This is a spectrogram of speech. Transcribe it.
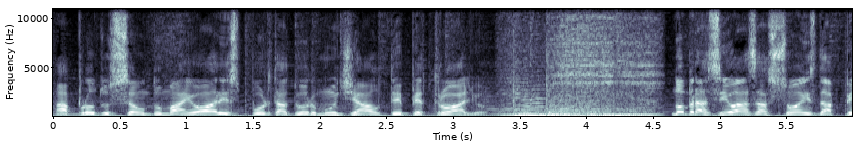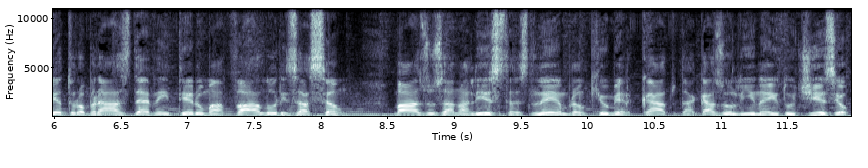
a produção do maior exportador mundial de petróleo. No Brasil, as ações da Petrobras devem ter uma valorização. Mas os analistas lembram que o mercado da gasolina e do diesel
